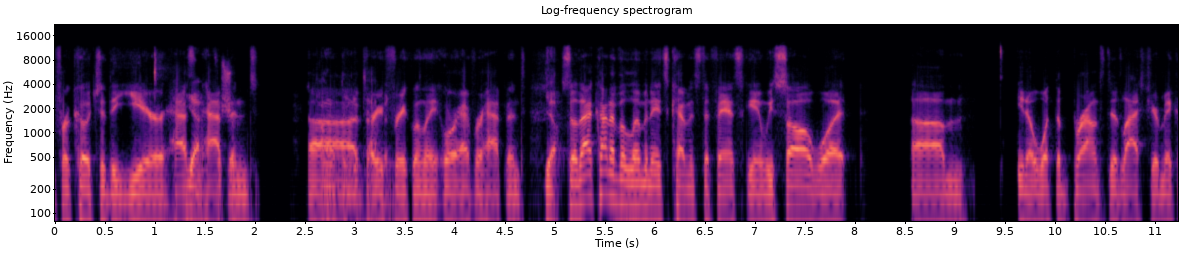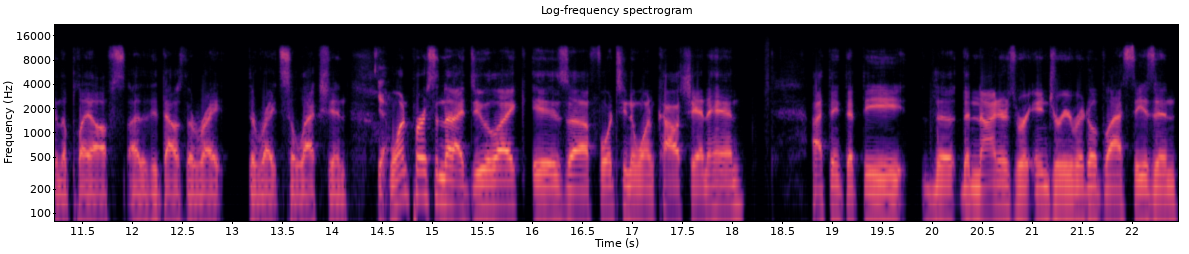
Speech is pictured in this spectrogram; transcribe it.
for coach of the year. Hasn't Yeah, for sure. happened uh, very happened. frequently or ever happened. Yeah. So that kind of eliminates Kevin Stefanski, and we saw what, um, you know, what the Browns did last year, making the playoffs. I think that was the right the right selection. Yeah. One person that I do like is uh, fourteen to one Kyle Shanahan. I think that the the the Niners were injury riddled last season.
